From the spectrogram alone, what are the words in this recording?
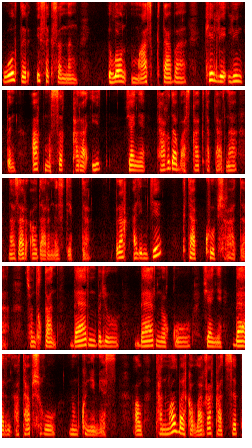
уолтер исаксонның илон маск кітабы келли лингтің ақ мысық қара ит және тағы да басқа кітаптарына назар аударыңыз депті. Бірақ әлемде кітап көп шығады. Сондықтан бәрін білу бәрін оқу және бәрін атап шығу мүмкін емес. Ал танымал байқауларға қатысып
